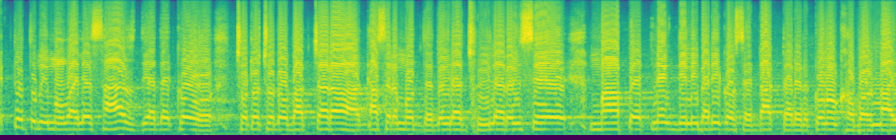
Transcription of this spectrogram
একটু তুমি মোবাইলে সার্চ দিয়ে দেখো, ছোট ছোট বাচ্চারা গাছের মধ্যে দইরা ঝুইলা রইছে। মা পেটনেক ডেলিভারি করছে, ডাক্তারের কোনো খবর নাই।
